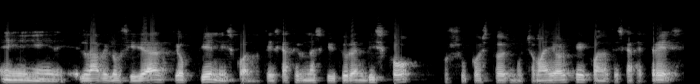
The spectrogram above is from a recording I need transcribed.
eh, la velocidad que obtienes cuando tienes que hacer una escritura en disco por supuesto, es mucho mayor que cuando tienes que hacer tres.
